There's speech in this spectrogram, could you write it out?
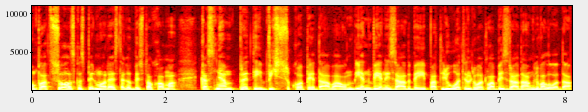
un Plats solis, kas pirmoreiz tagad bija Stokholmā, kas ņem pretī visu, ko piedāvā. Un viena vien izrāde bija pat ļoti, ļoti labi izrāda angļu valodā.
